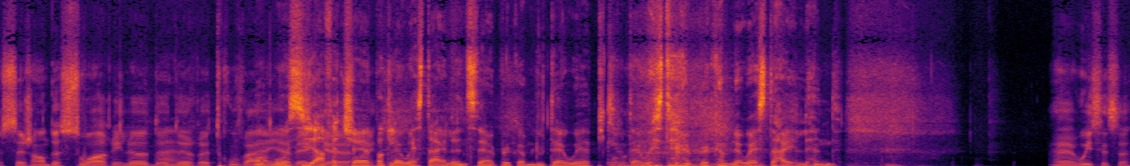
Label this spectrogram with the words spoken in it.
ce genre de soirée-là, de, de retrouvailles. Moi aussi, en fait, je savais pas que le West Island, c'était un peu comme l'Outaouais, puis que l'Outaouais, c'était un peu comme le West Island. Euh, oui, c'est ça,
